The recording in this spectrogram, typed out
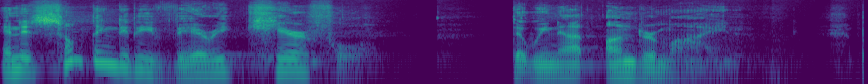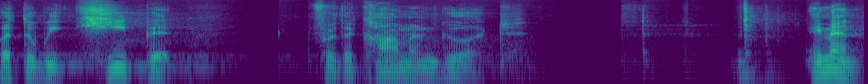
And it's something to be very careful that we not undermine, but that we keep it for the common good. Amen.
